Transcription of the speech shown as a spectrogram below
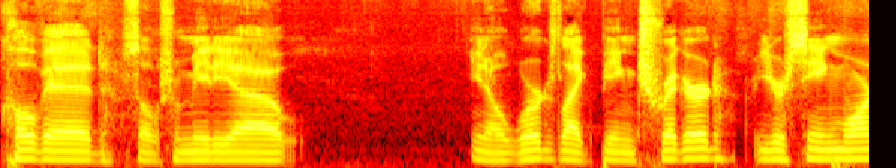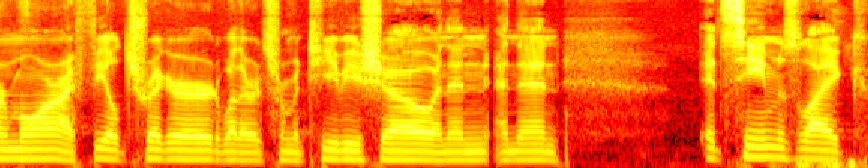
COVID, social media, you know, words like being triggered, you're seeing more and more. I feel triggered, whether it's from a TV show, and then and then it seems like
